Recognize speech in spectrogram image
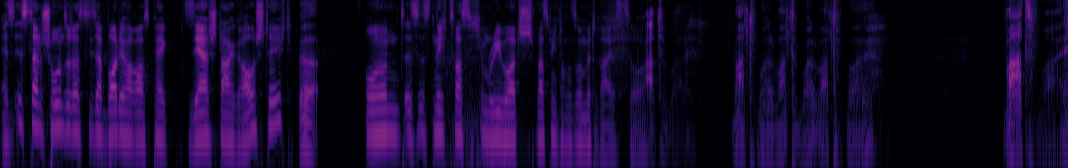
es ist dann schon so, dass dieser Body-Horror-Aspekt sehr stark raussticht. Ja. Und es ist nichts, was ich im Rewatch, was mich noch so mitreißt. So. Warte mal. Warte mal, warte mal, warte mal. Warte mal.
